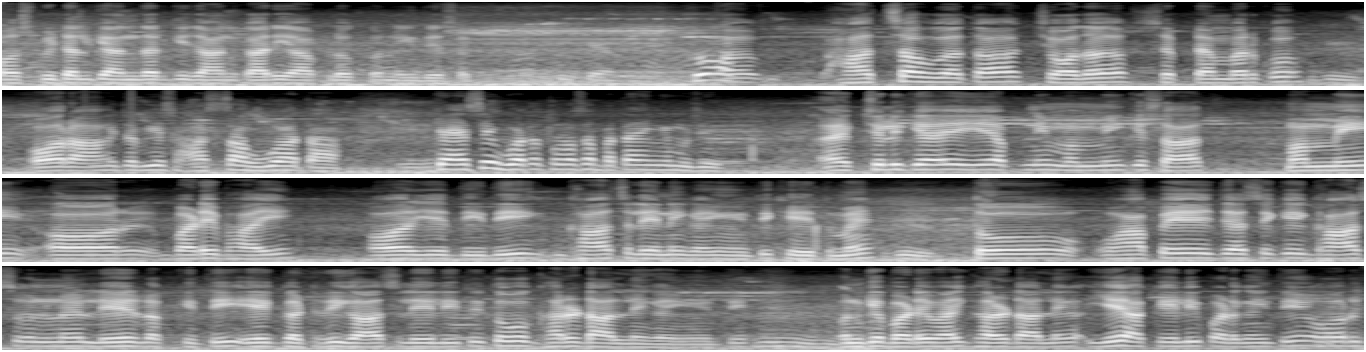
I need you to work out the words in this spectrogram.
हॉस्पिटल के अंदर की जानकारी आप लोग को नहीं दे सकते। ठीक है। तो हादसा हुआ था 14 सितंबर को और में जब ये हादसा हुआ था कैसे हुआ था थोड़ा सा बताएँगे मुझे? एक्चुअली क्या है ये अपनी मम्मी के साथ मम्मी और बड़े भाई और ये दीदी घास लेने गई हुई थी खेत में। तो वहाँ पे जैसे कि घास उन्होंने ले रखी थी एक गठरी घास ले ली थी तो वो घर डालने गई हुई थी। हम्म। उनके बड़े भाई घर डालने ये अकेली पड़ गई थी और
